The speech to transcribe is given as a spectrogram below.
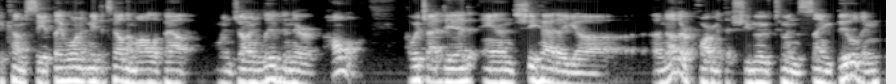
to come see it. They wanted me to tell them all about when Joan lived in their home, which I did. And she had a, uh, another apartment that she moved to in the same building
